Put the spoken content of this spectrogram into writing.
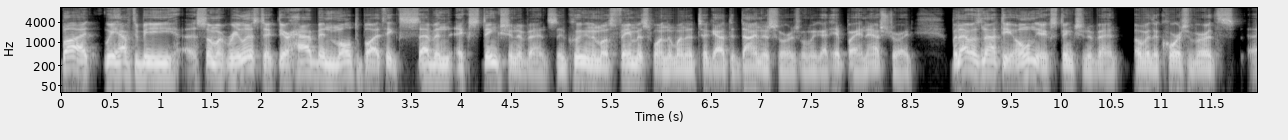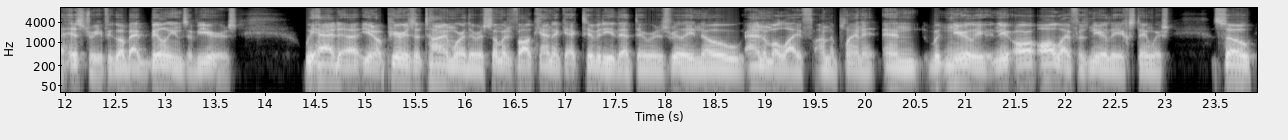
But we have to be uh, somewhat realistic. There have been multiple, I think, seven extinction events, including the most famous one, the one that took out the dinosaurs when we got hit by an asteroid. But that was not the only extinction event over the course of Earth's uh, history. If you go back billions of years, we had uh, you know periods of time where there was so much volcanic activity that there was really no animal life on the planet, and nearly all, all life was nearly extinguished. So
